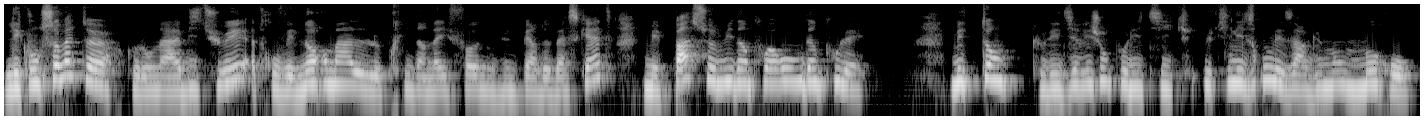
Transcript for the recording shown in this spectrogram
Les consommateurs, que l'on a habitués à trouver normal le prix d'un iPhone ou d'une paire de baskets, mais pas celui d'un poireau ou d'un poulet. Mais tant que les dirigeants politiques utiliseront les arguments moraux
